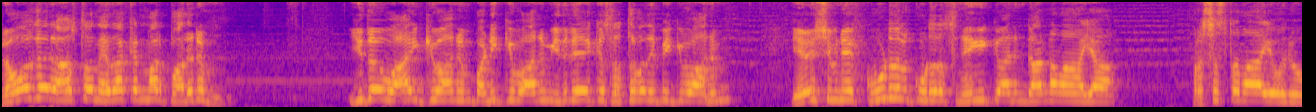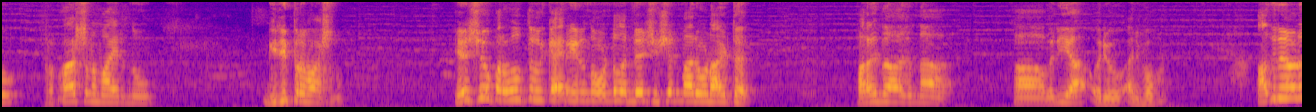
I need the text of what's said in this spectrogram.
ലോകരാഷ്ട്ര നേതാക്കന്മാർ പലരും ഇത് വായിക്കുവാനും പഠിക്കുവാനും ഇതിലേക്ക് ശ്രദ്ധ പതിപ്പിക്കുവാനും യേശുവിനെ കൂടുതൽ കൂടുതൽ സ്നേഹിക്കുവാനും കാരണമായ പ്രശസ്തമായ ഒരു പ്രഭാഷണമായിരുന്നു ഗിരിപ്രഭാഷണം. യേശു പർവതത്തിൽ കയറിയിരുന്നു കൊണ്ട് തന്റെ ശിഷ്യന്മാരോടായിട്ട് പറയുന്നതാകുന്ന വലിയ ഒരു അനുഭവമാണ്. അതിനോട്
